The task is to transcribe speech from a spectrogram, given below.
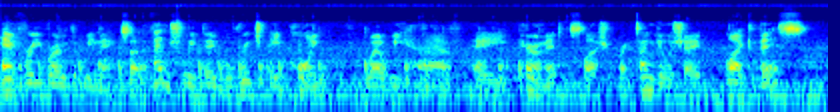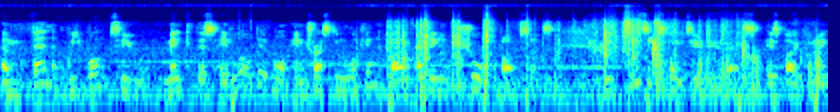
every row that we make. So eventually they will reach a point where we have a pyramid slash rectangular shape like this, and then we want to make this a little bit more interesting looking by adding short boxes. To do this is by coming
